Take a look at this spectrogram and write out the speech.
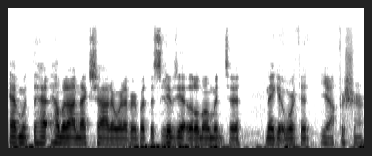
have him with the he- helmet on next shot or whatever. But this Yeah. gives you that little moment to make it worth it. Yeah, for sure.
